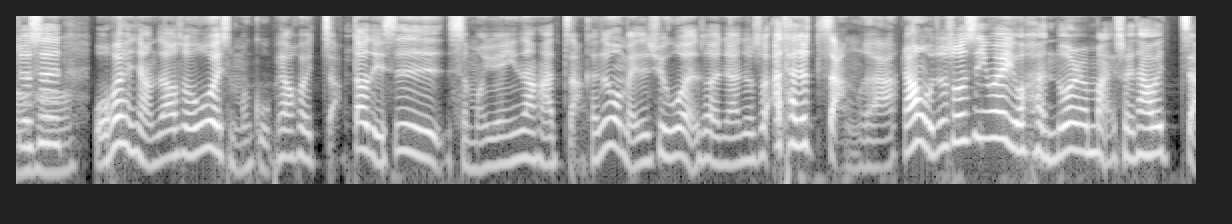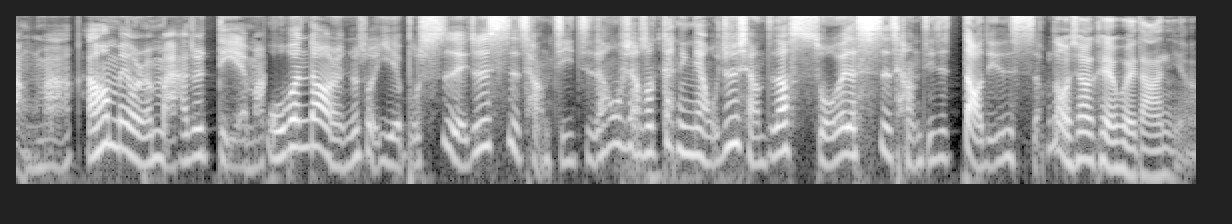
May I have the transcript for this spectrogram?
就是我会很想知道说为什么股票会涨，到底是什么原因让它涨？可是我每次去问的时候，人家就说啊，它就涨了啊。然后我就说是因为有很多人买，所以它会涨嘛。然后没有人买，它就跌嘛。我问到的人就说也不是，诶，就是市场机制。然后我想说干你娘，我就是想知道所谓的市场机制到底是什么。那我现在可以回答你啊？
